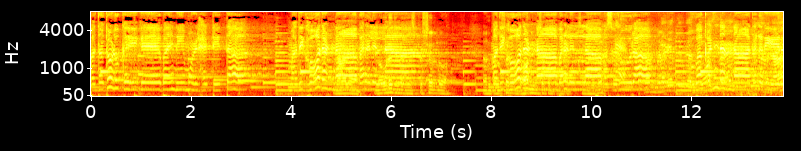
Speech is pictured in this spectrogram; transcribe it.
ಬತ ತೊಳುಕೈಗೆ ಬೈನಿ ಮುಳ್ಳೆಟ್ಟಿದ್ದ ಮದಿಗ್ ಹೋದಣ್ಣ ಬರಲಿಲ್ಲ. ಸ್ಪೆಷಲ್ ಮದಿಗ್ ಹೋದಣ್ಣ ಬರಲಿಲ್ಲ. ಬಸರೂರ ಹೂವ ಕಣ್ಣನ್ನ ತೆಗದೀರ.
